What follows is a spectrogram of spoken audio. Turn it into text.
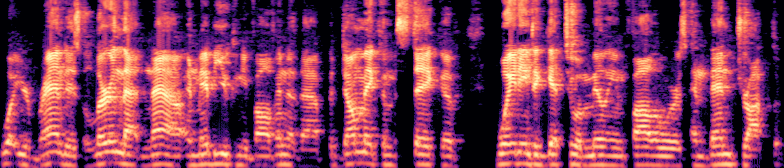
what your brand is. Learn that now, and maybe you can evolve into that. But don't make the mistake of waiting to get to a million followers and then drop the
